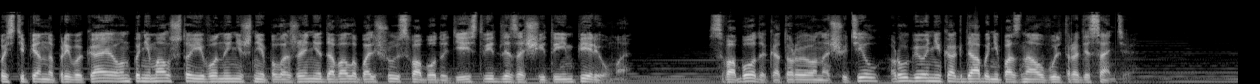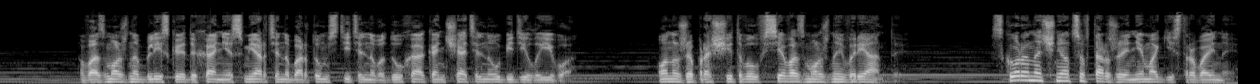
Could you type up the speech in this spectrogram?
Постепенно привыкая, он понимал, что его нынешнее положение давало большую свободу действий для защиты Империума. Свобода, которую он ощутил, Рубио никогда бы не познал в ультрадесанте. Возможно, близкое дыхание смерти на борту Мстительного Духа окончательно убедило его. Он уже просчитывал все возможные варианты. Скоро начнется вторжение магистра войны.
